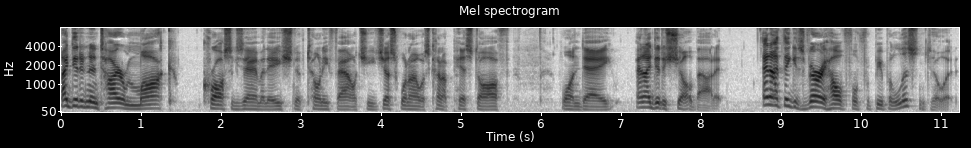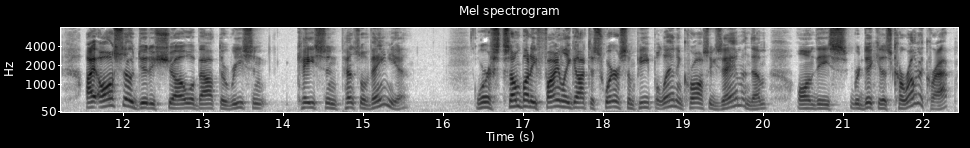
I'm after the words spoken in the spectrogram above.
I did an entire mock cross examination of Tony Fauci just when I was kind of pissed off one day, and I did a show about it. And I think it's very helpful for people to listen to it. I also did a show about the recent case in Pennsylvania where somebody finally got to swear some people in and cross examine them on this ridiculous corona crap.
